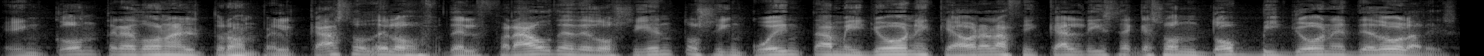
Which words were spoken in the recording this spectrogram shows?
en contra de Donald Trump, el caso de los del fraude de 250 millones que ahora la fiscal dice que son 2 billones de dólares.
